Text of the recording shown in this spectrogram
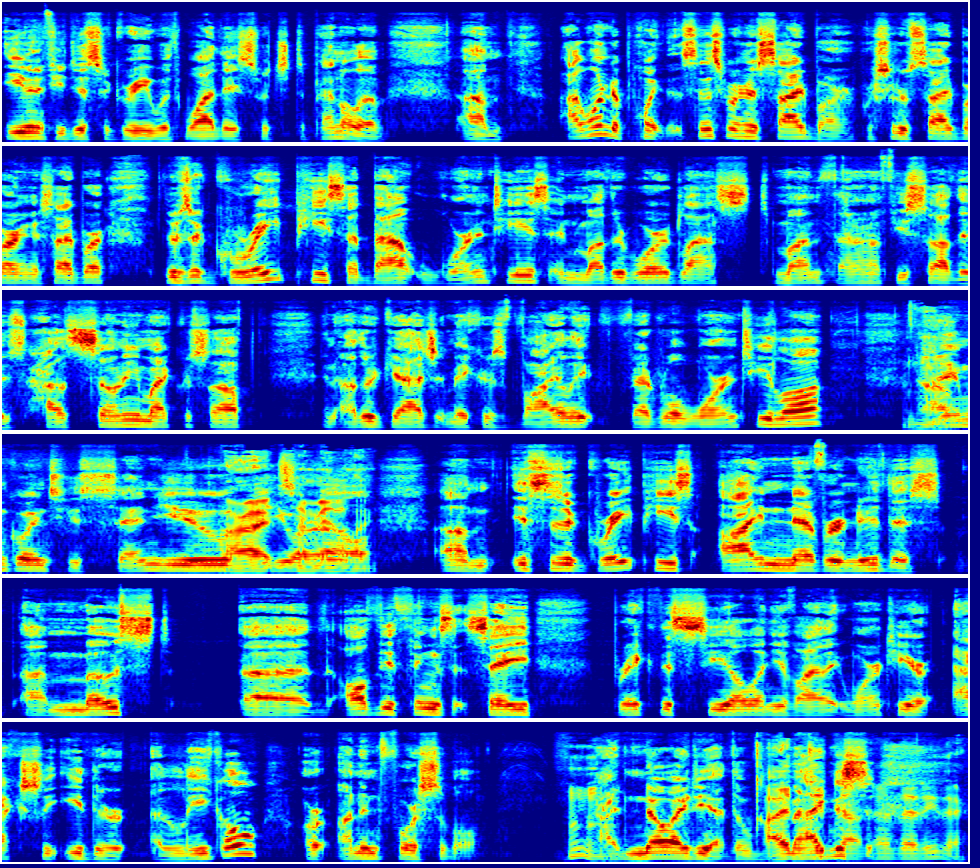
even if you disagree with why they switched to pentalobe. Um, I wanted to point that since we're in a sidebar, we're sort of sidebarring a sidebar. There's a great piece about warranties in motherboard last month. I don't know if you saw this, how Sony, Microsoft, and other gadget makers violate federal warranty law. No. I am going to send you right, a URL. Um, this is a great piece. I never knew this. Uh, most uh, all the things that say break the seal and you violate warranty are actually either illegal or unenforceable. Hmm. I had no idea. The I Magnus- did not know that either.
